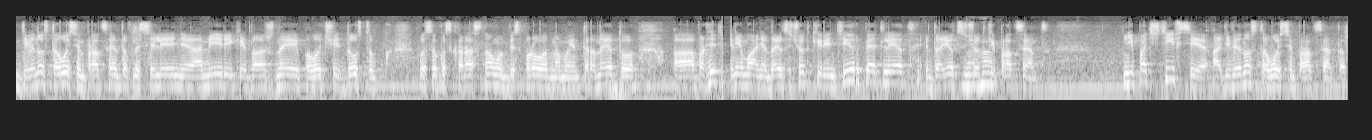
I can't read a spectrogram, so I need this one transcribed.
98% населения Америки должны получить доступ к высокоскоростному беспроводному интернету. А, обратите внимание, дается четкий ориентир 5 лет и дается ага. четкий процент не почти все, а 98%.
